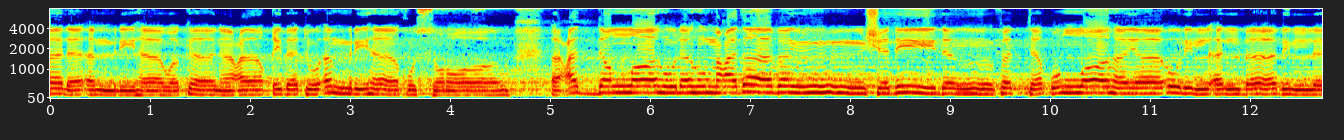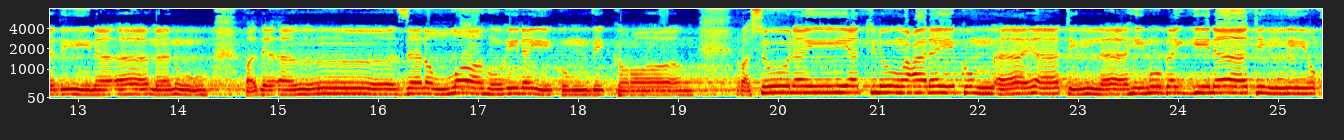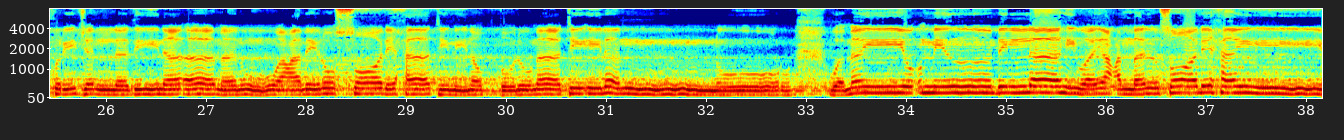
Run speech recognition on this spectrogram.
أمرها وكان عاقبة أمرها خسرا. أعد الله لهم عذابا شديدا. فاتقوا الله يا أولي الألباب الذين آمنوا. قد أنزل الله إليكم ذكرا. رسولا يتلو عليكم آيات الله مبينات ليخرج الذين آمنوا وعملوا الصالحات من الظلمات إلى النور. ومن يؤمن بالله ويعمل صالحا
